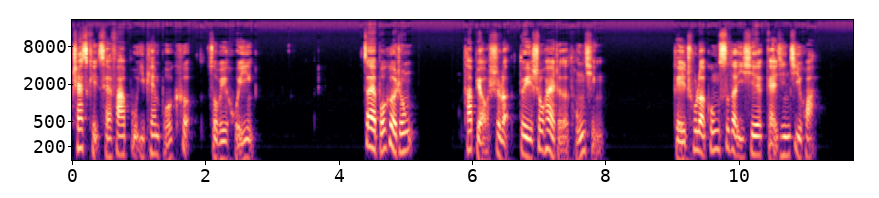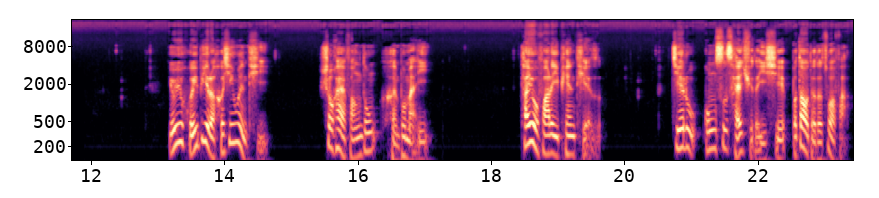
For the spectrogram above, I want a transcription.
，Chesky 才发布一篇博客作为回应。在博客中，他表示了对受害者的同情，给出了公司的一些改进计划。由于回避了核心问题，受害房东很不满意。他又发了一篇帖子，揭露公司采取的一些不道德的做法。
